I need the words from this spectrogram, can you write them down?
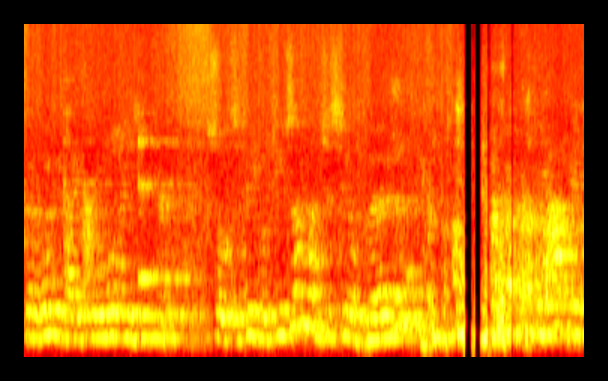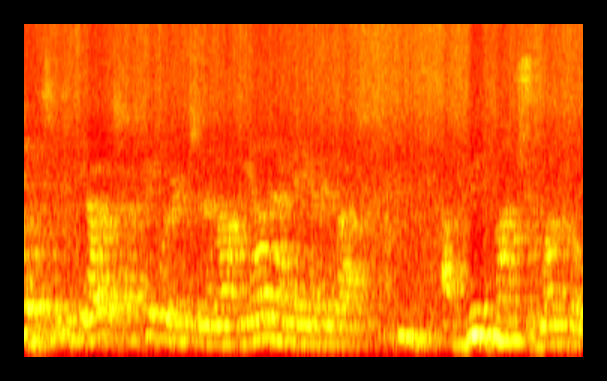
to work your way through all these different sorts of people. Do you sometimes just feel burdened? we are getting, you know, uh, people who are interested in art, we are now getting a bit of a, a big bunch of wonderful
